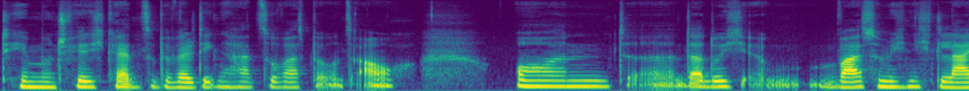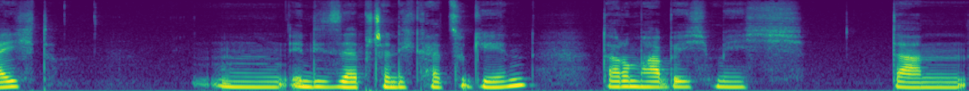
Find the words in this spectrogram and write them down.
Themen und Schwierigkeiten zu bewältigen hat. So war es bei uns auch. Und äh, dadurch äh, war es für mich nicht leicht, mh, mm, in die Selbstständigkeit zu gehen. Darum habe ich mich dann,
